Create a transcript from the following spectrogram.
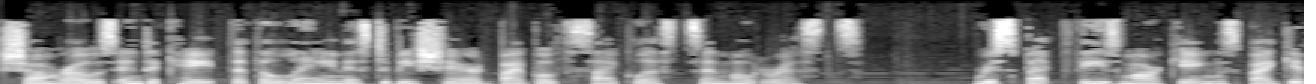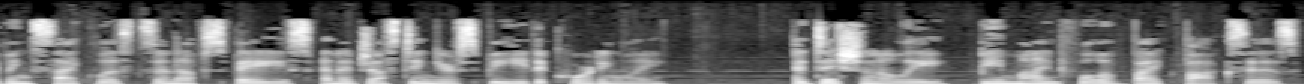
Sharrows indicate that the lane is to be shared by both cyclists and motorists. Respect these markings by giving cyclists enough space and adjusting your speed accordingly. Additionally, be mindful of bike boxes,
